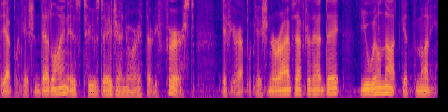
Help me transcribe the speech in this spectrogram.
The application deadline is Tuesday, January 31st. If your application arrives after that date, you will not get the money.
